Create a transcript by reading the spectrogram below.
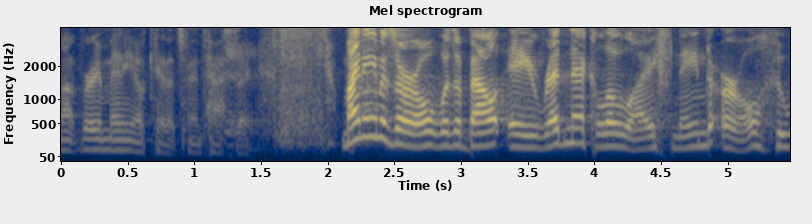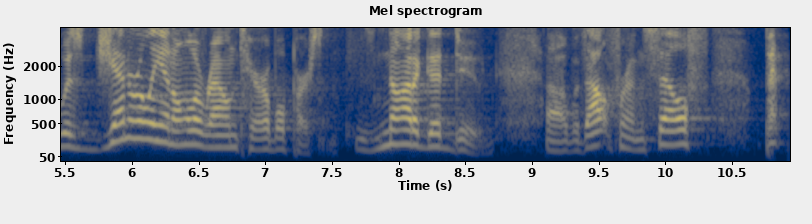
Not very many? Okay, that's fantastic. My Name is Earl was about a redneck lowlife named Earl who was generally an all around terrible person. He's not a good dude, uh, was out for himself, but,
